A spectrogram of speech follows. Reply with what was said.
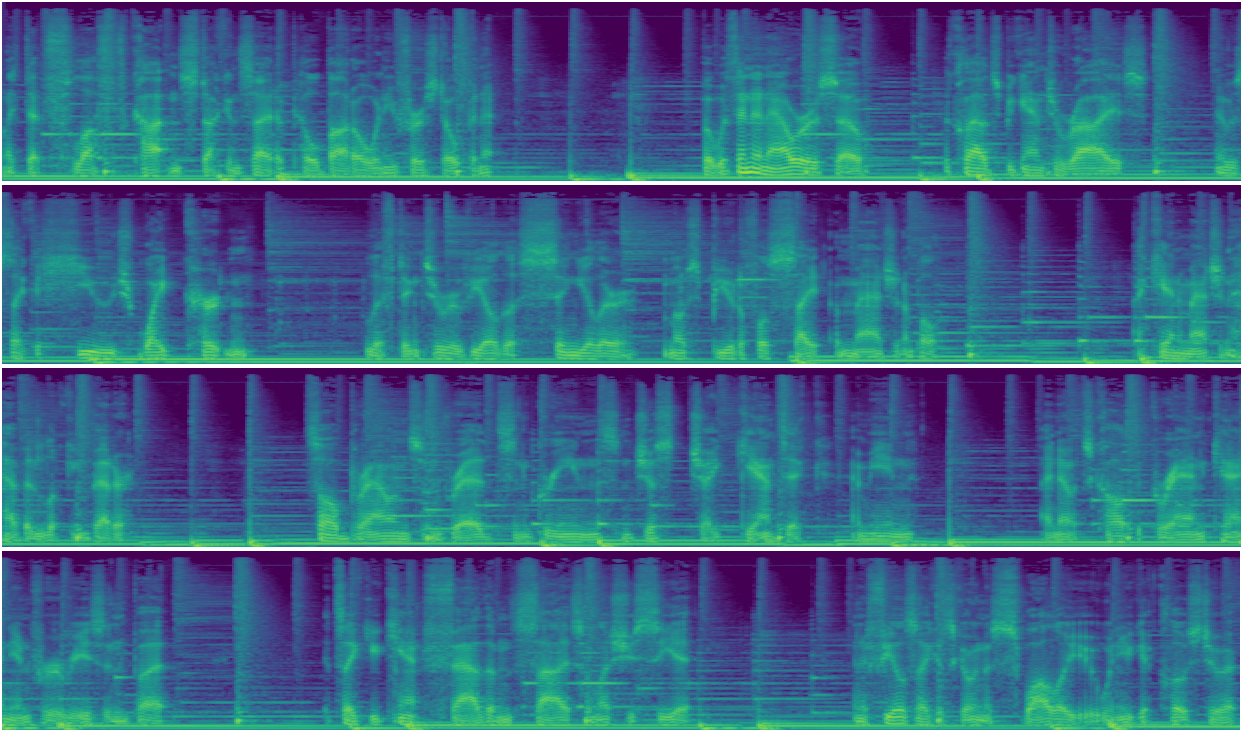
like that fluff of cotton stuck inside a pill bottle when you first open it. But within an hour or so, the clouds began to rise. It was like a huge white curtain lifting to reveal the singular, most beautiful sight imaginable. I can't imagine heaven looking better. It's all browns and reds and greens and just gigantic. I mean, I know it's called the Grand Canyon for a reason, but it's like you can't fathom the size unless you see it and it feels like it's going to swallow you when you get close to it.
